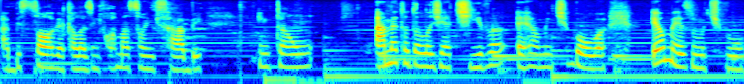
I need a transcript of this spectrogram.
absorvem aquelas informações, sabe? Então, a metodologia ativa é realmente boa. Eu mesmo, tipo,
